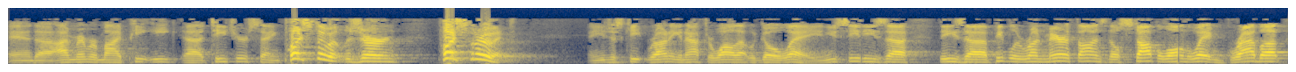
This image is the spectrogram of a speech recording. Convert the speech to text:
And uh, I remember my PE uh, teacher saying, "Push through it, Lejeune. Push through it." And you just keep running, and after a while that would go away. And you see these uh, these uh, people who run marathons; they'll stop along the way and grab up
